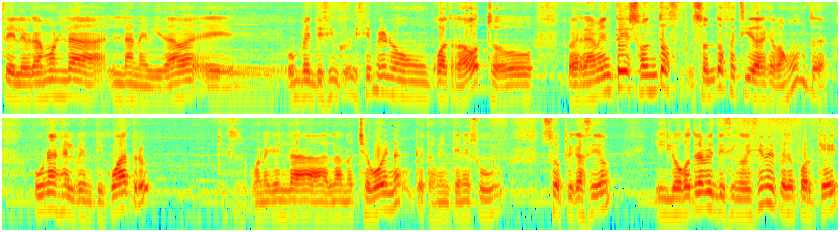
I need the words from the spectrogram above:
celebramos la, la Navidad eh, un 25 de diciembre, no un 4 de agosto. Pues realmente son dos, son dos festividades que van juntas. Una es el 24, que se supone que es la, la Nochebuena, que también tiene su, su explicación, y luego otra el 25 de diciembre, pero ¿por qué,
